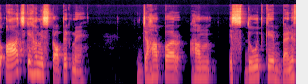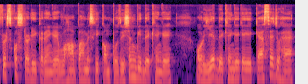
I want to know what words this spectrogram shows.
तो आज के हम इस टॉपिक में, जहाँ पर हम इस दूध के बेनिफिट्स को स्टडी करेंगे, वहाँ पर हम इसकी कंपोजिशन भी देखेंगे और ये देखेंगे कि ये कैसे जो है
